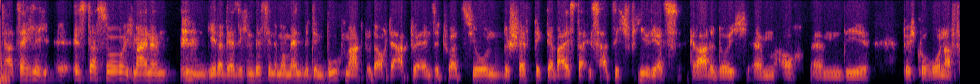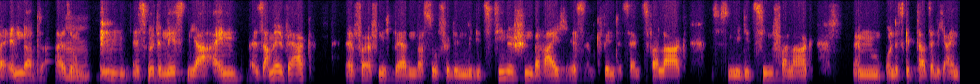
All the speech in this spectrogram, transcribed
Tatsächlich ist das so. Ich meine, jeder, der sich ein bisschen im Moment mit dem Buchmarkt oder auch der aktuellen Situation beschäftigt, der weiß, da ist, hat sich viel jetzt gerade durch ähm, auch ähm, die durch Corona verändert. Also mhm. es wird im nächsten Jahr ein Sammelwerk äh, veröffentlicht werden, was so für den medizinischen Bereich ist im Quintessenz Verlag. Das ist ein Medizinverlag. Ähm, und es gibt tatsächlich ein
